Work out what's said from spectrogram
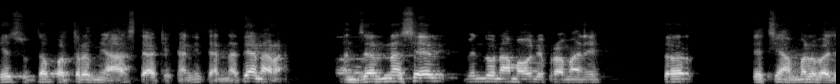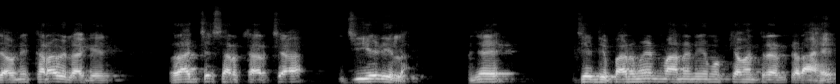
हे सुद्धा पत्र मी आज त्या ठिकाणी त्यांना देणार आहे. आणि जर नसेल बिंदू नामावलीप्रमाणे तर त्याची अंमलबजावणी करावी लागेल राज्य सरकारच्या जीएडीला म्हणजे जे डिपार्टमेंट माननीय मुख्यमंत्र्यांकडे आहे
